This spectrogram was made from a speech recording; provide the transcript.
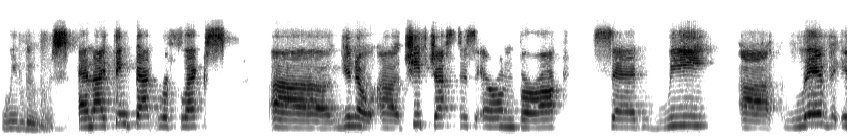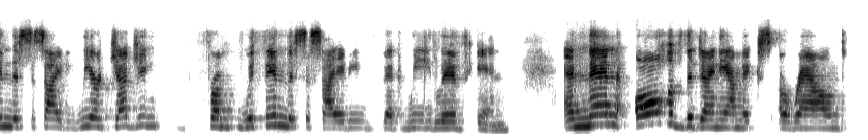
we lose. And I think that reflects, uh, you know, uh, Chief Justice Aharon Barak said, we uh, live in this society. We are judging from within the society that we live in. And then all of the dynamics around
